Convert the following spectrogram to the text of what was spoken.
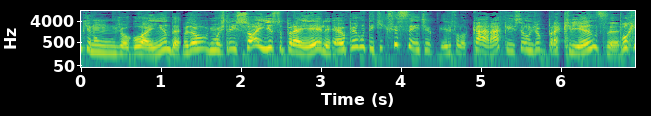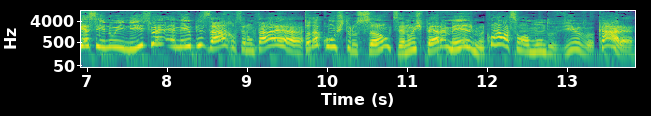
que não jogou ainda, mas eu mostrei só isso pra ele. Aí eu perguntei: o que, que você sente? Ele falou: Caraca, isso é um jogo pra criança? Porque assim, no início é, é meio bizarro, você não tá. é, toda a construção, você não espera mesmo. Com relação ao mundo vivo, cara,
